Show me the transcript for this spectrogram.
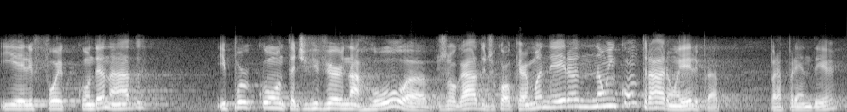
e ele foi condenado e por conta de viver na rua, jogado de qualquer maneira, não encontraram ele para prender.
